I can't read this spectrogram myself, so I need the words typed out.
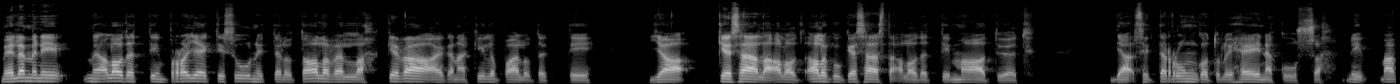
Meillä meni, me aloitettiin projektisuunnittelu talvella, kevään aikana kilpailutettiin ja kesällä aloit, alkukesästä aloitettiin maatyöt ja sitten runko tuli heinäkuussa, niin mä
